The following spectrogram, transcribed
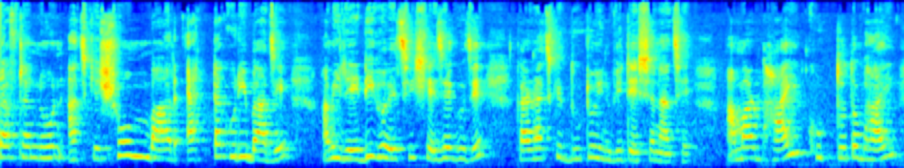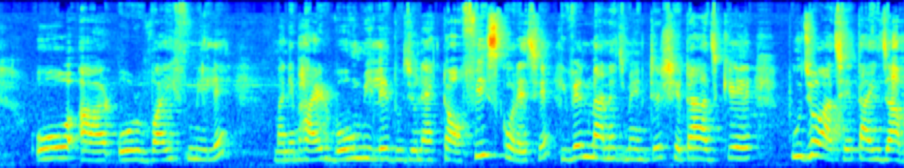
গুড আফটারনুন আজকে সোমবার একটা কুড়ি বাজে। আমি রেডি হয়েছি সেজে গুজে, কারণ আজকে দুটো ইনভিটেশন আছে। আমার ভাই খুঁড়তো ভাই, ও আর ওর ওয়াইফ মিলে মানে ভাইয়ের বউ মিলে দুজনে একটা অফিস করেছে। ইভেন্ট ম্যানেজমেন্টের সেটা আজকে পুজো আছে, তাই যাব।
